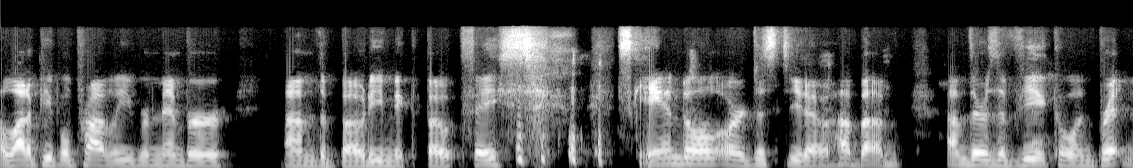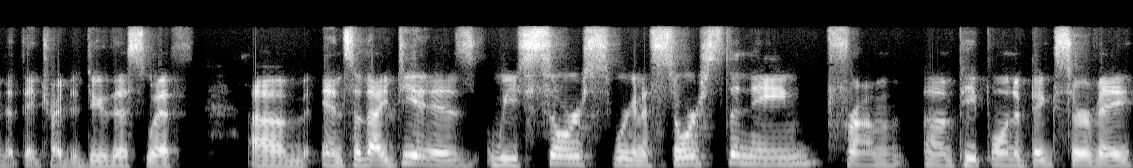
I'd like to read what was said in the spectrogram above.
A lot of people probably remember um, the Boaty McBoatface scandal or just, you know, hubbub. Um, there was a vehicle in Britain that they tried to do this with. Um, and so the idea is we source, we're going to source the name from um, people in a big survey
